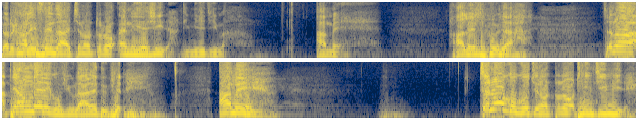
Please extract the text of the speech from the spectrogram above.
ကျွန်တော်တခါလေးစဉ်းစားကျွန်တော်တော်တော်အန္တရာယ်ရှိတာဒီမြေကြီးမှာအာမင်ဟာလေလုယာကျွန်တော်အပြောင်းလဲတွေကိုယူလာတဲ့သူဖြစ်တယ်အာမင်ကျွန်တော်ကိုယ်ကိုကျွန်တော်တော်တော်အထင်ကြီးမိတယ်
